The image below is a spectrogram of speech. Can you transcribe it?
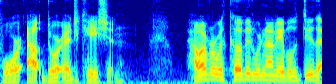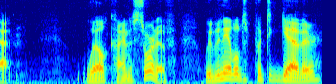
for outdoor education. However, with COVID, we're not able to do that. Well, kind of, sort of. We've been able to put together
